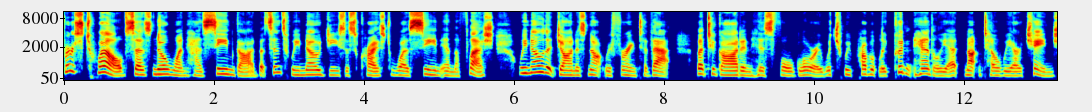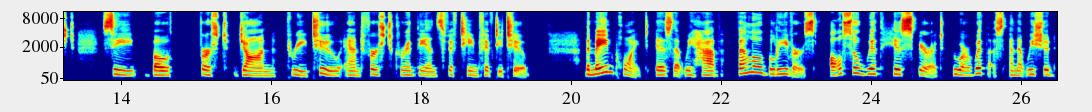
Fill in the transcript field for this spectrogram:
Verse 12 says, No one has seen God, but since we know Jesus Christ was seen in the flesh, we know that John is not referring to that, but to God in his full glory, which we probably couldn't handle yet, not until we are changed. See both 1 John 3 2 and 1 Corinthians 15 52. The main point is that we have fellow believers also with his spirit who are with us, and that we should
